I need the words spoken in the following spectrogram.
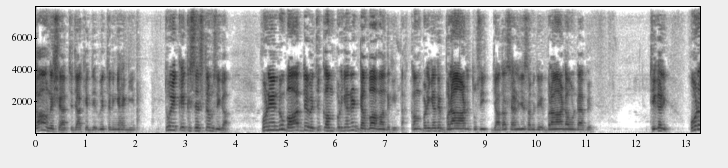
ਗਾਂਵ ਨੇ ਸ਼ਹਿਰ 'ਚ ਜਾ ਕੇ ਵੇਚਣੀਆਂ ਹੈਗੀਆਂ। ਤੋਂ ਇੱਕ ਇੱਕ ਸਿਸਟਮ ਸੀਗਾ। ਹੁਣ ਇਹਨੂੰ ਬਾਅਦ ਦੇ ਵਿੱਚ ਕੰਪਨੀਆਂ ਨੇ ਡੱਬਾ ਬੰਦ ਕੀਤਾ। ਕੰਪਨੀਆਂ ਦੇ ਬ੍ਰਾਂਡ ਤੁਸੀਂ ਜ਼ਿਆਦਾ ਸਿਆਣੇ ਜੀ ਸਮਝਦੇ, ਬ੍ਰਾਂਡ ਆਉਣ ਡੈ ਪਏ। ਠੀਕ ਹੈ ਜੀ? ਹੁਣ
